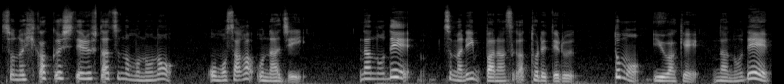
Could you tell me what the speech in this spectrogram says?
その比較してる2つのものの重さが同じなのでつまりバランスが取れてるとも言うわけなので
